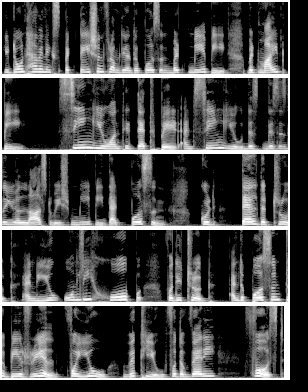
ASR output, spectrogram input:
you don't have an expectation from the other person but maybe but might be seeing you on the deathbed and seeing you this this is the your last wish. Maybe that person could tell the truth and you only hope for the truth and the person to be real for you with you for the very first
